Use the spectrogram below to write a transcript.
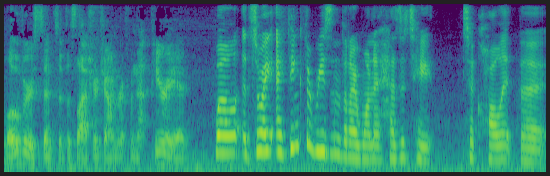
Clover's sense of the slasher genre from that period. Well, so I, I think the reason that I want to hesitate to call it the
